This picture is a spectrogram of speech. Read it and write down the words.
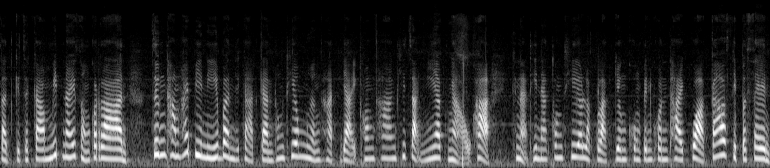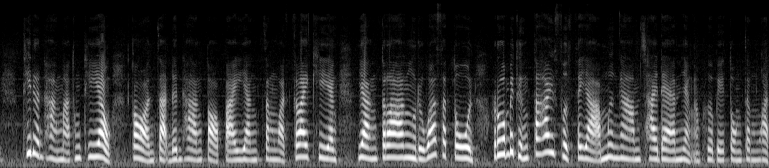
จัดกิจกรรมมิดไนท์สงกรานต์จึงทำให้ปีนี้บรรยากาศการท่องเที่ยวเมืองหาดใหญ่ค่อนข้างที่จะเงียบเหงาค่ะ ขณะที่นักท่องเที่ยวหลักๆ ยังคงเป็นคนไทยกว่า 90%ที่เดินทางมาท่องเที่ยว ก่อนจะเดินทางต่อไปยังจังหวัดใกล้เคียง อย่างตรังหรือว่าสตูล รวมไปถึงใต้สุดสยามเมืองงามชายแดนอย่างอำเภอเบตงจังหวัด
